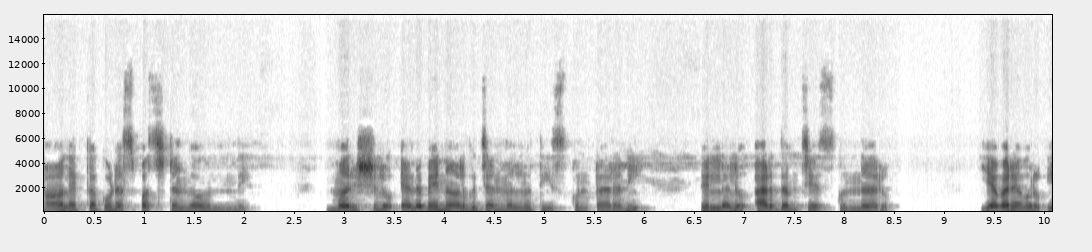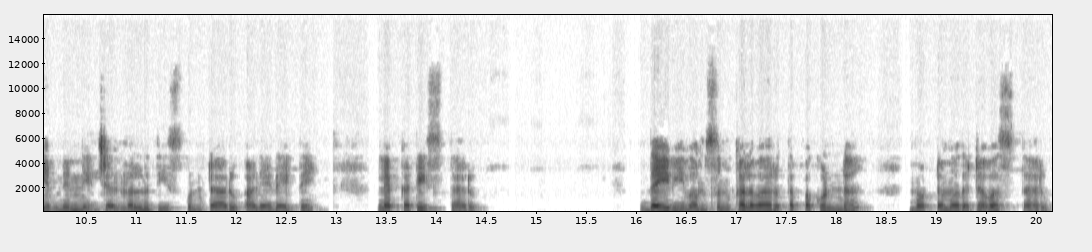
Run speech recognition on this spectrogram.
ఆ లెక్క కూడా స్పష్టంగా ఉంది. మనుషులు ఎనభై నాలుగు జన్మలను తీసుకుంటారని పిల్లలు అర్థం చేసుకున్నారు. ఎవరెవరు ఎన్నెన్ని జన్మలను తీసుకుంటారు అనేదైతే లెక్క తీస్తారు. దైవీ వంశం కలవారు తప్పకుండా మొట్టమొదట వస్తారు.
